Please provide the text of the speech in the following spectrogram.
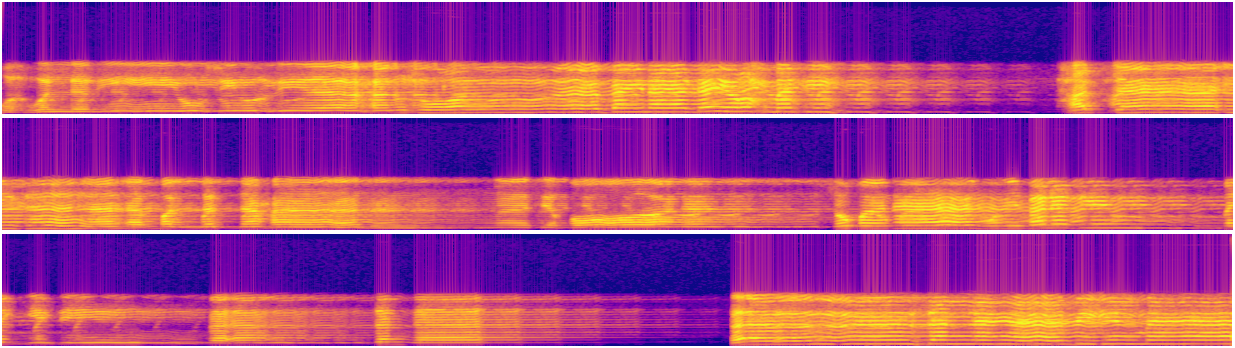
وهو الذي يرسل الرياح نشرا بين يدي رحمته. حتى إذا أقلت سحابا ثقالا سقناه لبلد ميت فأنزلنا فأنزلنا به الماء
